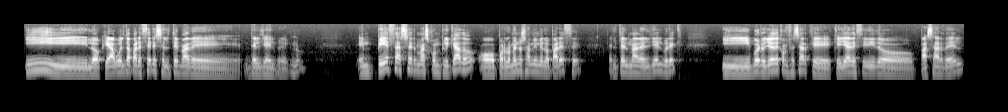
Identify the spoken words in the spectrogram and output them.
Y lo que ha vuelto a aparecer es el tema de, del jailbreak, ¿no? Empieza a ser más complicado, o por lo menos a mí me lo parece, el tema del jailbreak. Y bueno, yo he de confesar que, que ya he decidido pasar de él,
